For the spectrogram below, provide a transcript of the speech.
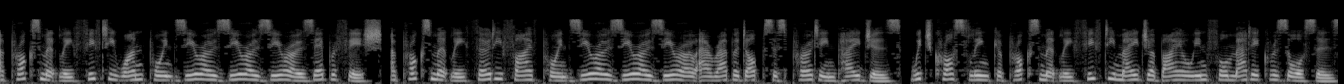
approximately 51.000 zebrafish, approximately 35.000 Arabidopsis protein pages, which cross-link approximately 50 major bioinformatic resources.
